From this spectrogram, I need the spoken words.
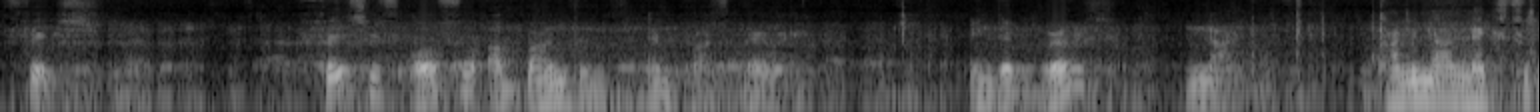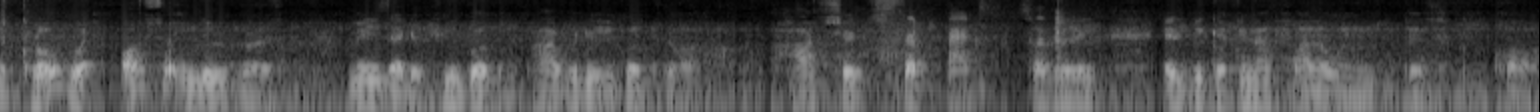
Fish. Fish is also abundance and prosperity. In the reverse, none. Coming out next to the clover, also in the reverse, means that if you go through poverty, you go through hardship, setbacks, suddenly, it's because you're not following this call.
